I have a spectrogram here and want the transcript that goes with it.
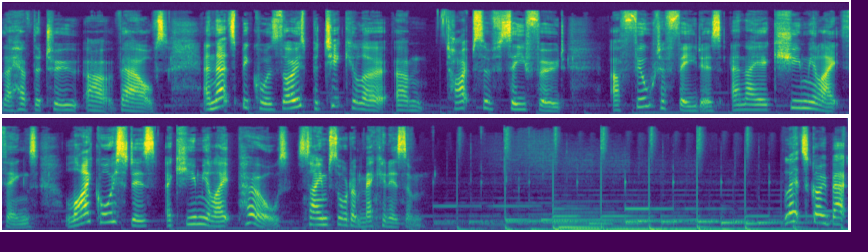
They have the two uh, valves. And that's because those particular um, types of seafood are filter feeders and they accumulate things. Like oysters accumulate pearls, same sort of mechanism. Let's go back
